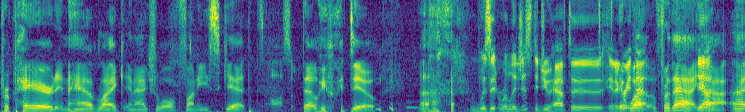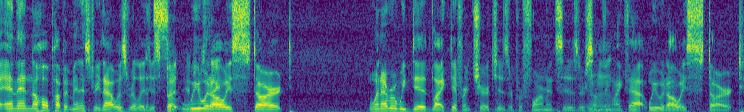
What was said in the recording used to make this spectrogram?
prepared and have like an actual funny skit It's awesome. that we would do. Uh, Was it religious? Did you have to integrate it wa- that? for that, Yeah. yeah, Uh, and then the whole puppet ministry that was religious, That's so but we would always start whenever we did like different churches or performances or something Mhm. like that. We would always start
